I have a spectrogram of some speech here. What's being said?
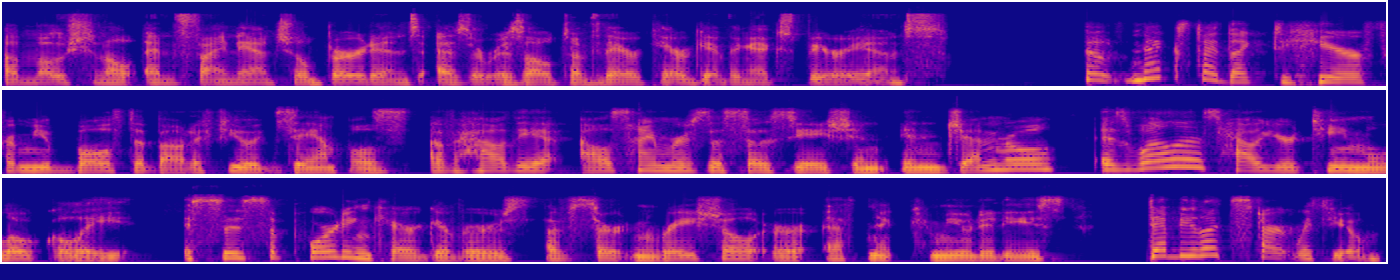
emotional, and financial burdens as a result of their caregiving experience. So, next, I'd like to hear from you both about a few examples of how the Alzheimer's Association in general, as well as how your team locally is supporting caregivers of certain racial or ethnic communities. Debbie, let's start with you.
